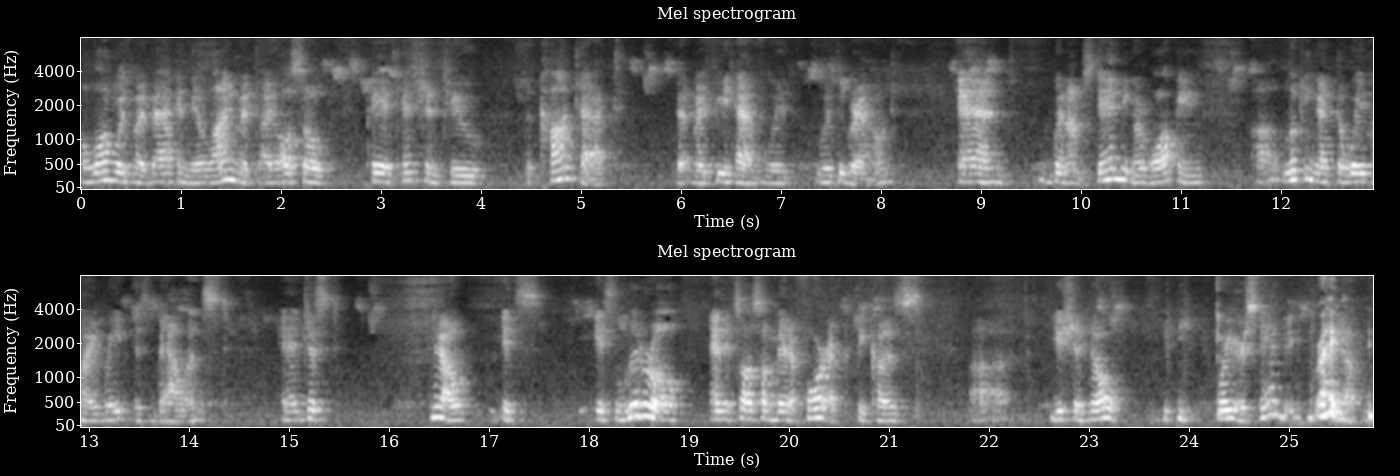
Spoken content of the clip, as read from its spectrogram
along with my back and the alignment, I also pay attention to the contact that my feet have with, with the ground. And when I'm standing or walking, uh, looking at the way my weight is balanced and just, you know, it's, it's literal and it's also metaphoric because uh, you should know where you're standing. you Right. know.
